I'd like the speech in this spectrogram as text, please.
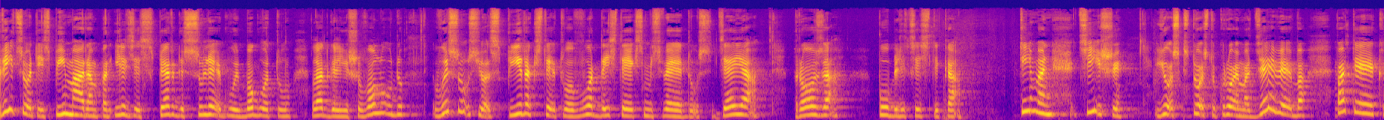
Prīcoties, piemēram, par Ilzes Spergas sulēgu bogotu latgalīšu valodu, visus jos pierakstīto vārdu izteiksmes veidus - dzējā, prozā, publicistikā. Tīmaņ cīši jos stostu krojuma dzēvēba pateik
